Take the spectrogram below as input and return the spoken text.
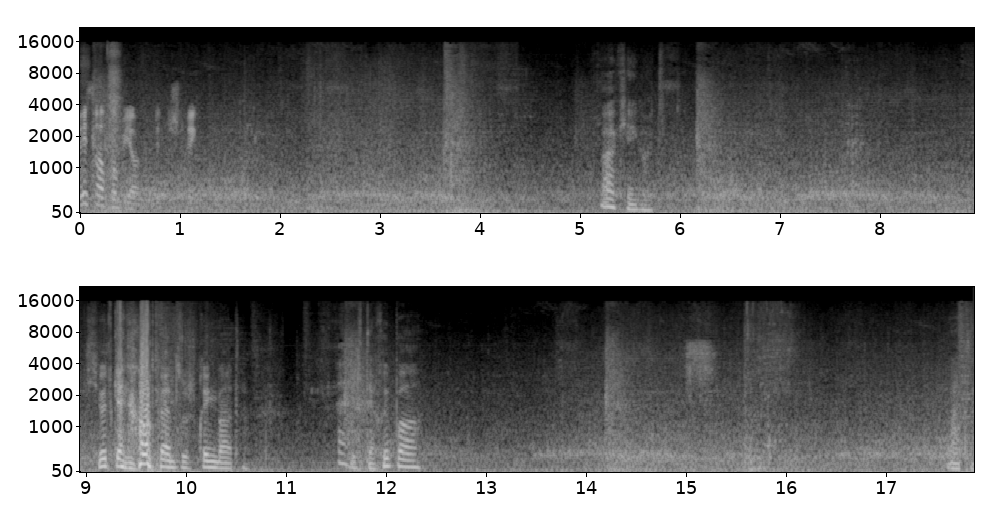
Soll ich's mal probieren? Bitte springen. Okay, gut. Ich würde gerne aufhören zu springen, warte. Ich darüber. Warte.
